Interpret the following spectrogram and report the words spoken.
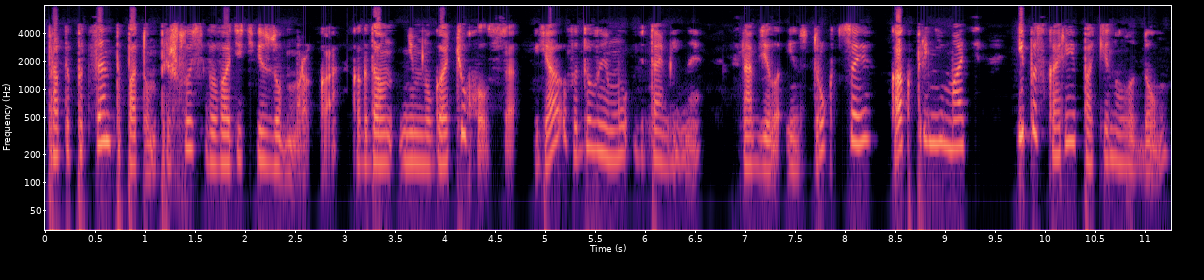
Правда, пациента потом пришлось выводить из обморока. Когда он немного очухался, я выдала ему витамины, снабдила инструкции, как принимать, и поскорее покинула дом.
